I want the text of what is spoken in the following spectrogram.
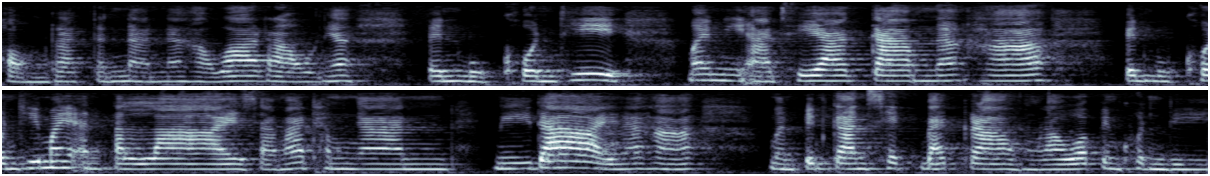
ของรัฐนั้นๆนะคะ ว่าเราเนี่ยเป็นบุคคลที่ไม่มีอาชญากรรมนะคะ เป็นบุคคลที่ไม่อันตราย สามารถทำงานนี้ได้นะคะ เหมือนเป็นการเช็คแบ็กกราวน์ของเราว่าเป็นคนดี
